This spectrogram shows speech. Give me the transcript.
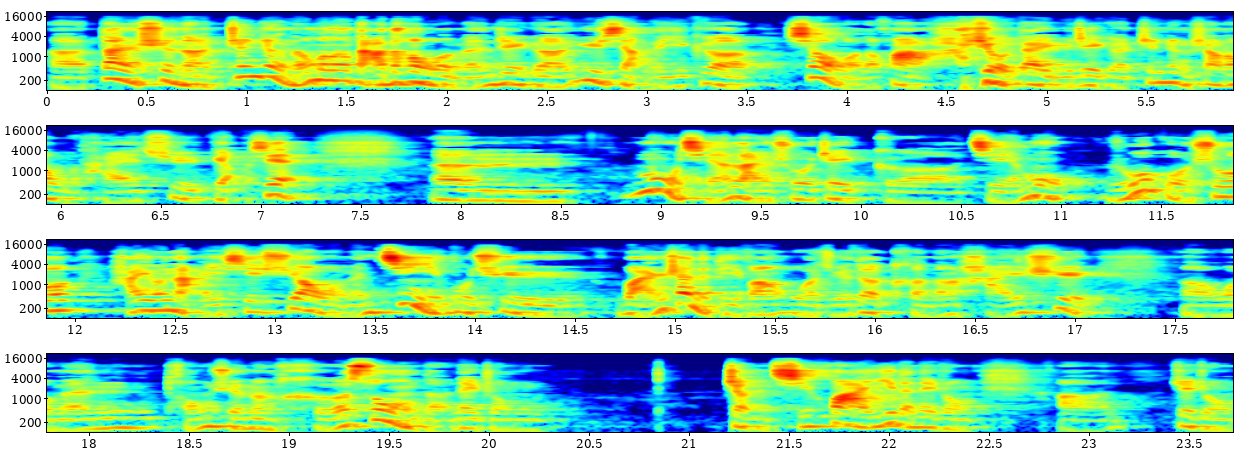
呃，但是呢，真正能不能达到我们这个预想的一个效果的话，还有待于这个真正上了舞台去表现。嗯，目前来说，这个节目如果说还有哪一些需要我们进一步去完善的地方，我觉得可能还是呃我们同学们合诵的那种整齐划一的那种啊这种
